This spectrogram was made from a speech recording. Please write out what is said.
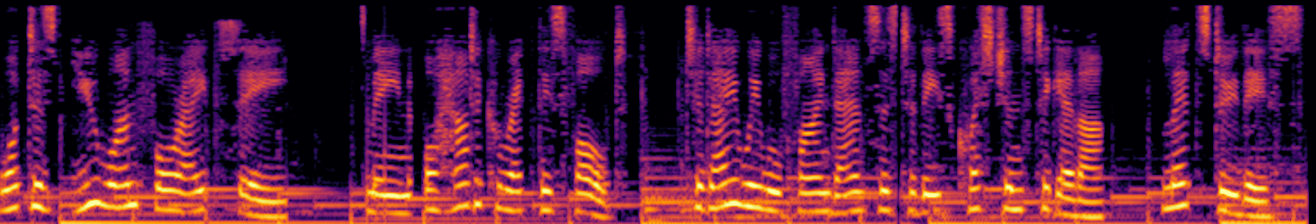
What does U148C mean, or how to correct this fault? Today we will find answers to these questions together. Let's do this.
